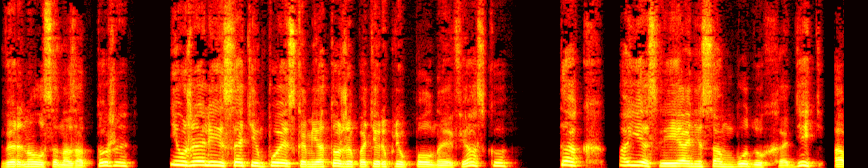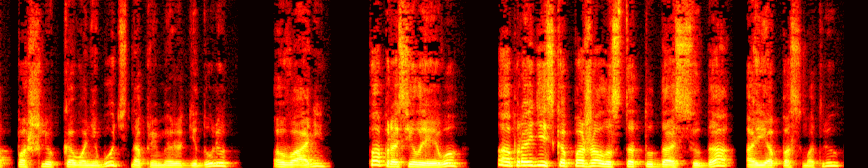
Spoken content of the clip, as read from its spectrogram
Вернулся назад тоже. Неужели и с этим поиском я тоже потерплю полное фиаско? Так, а если я не сам буду ходить, а пошлю кого-нибудь, например, дедулю? Вань, попросил я его, а пройдись-ка, пожалуйста, туда-сюда, а я посмотрю.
